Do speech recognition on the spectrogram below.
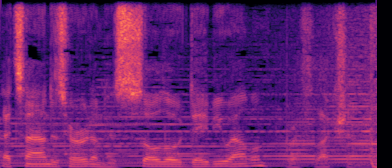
That sound is heard on his solo debut album, Reflection.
